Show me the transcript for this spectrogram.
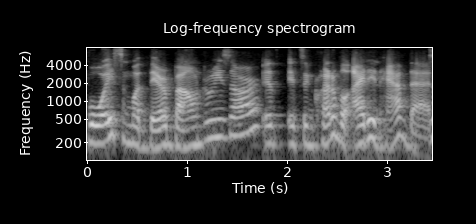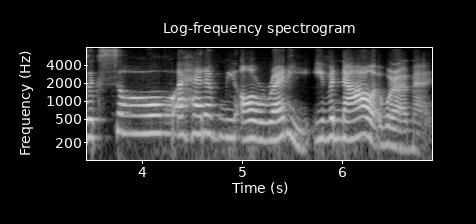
voice and what their boundaries are it, it's incredible i didn't have that it's like so ahead of me already even now at where i'm at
